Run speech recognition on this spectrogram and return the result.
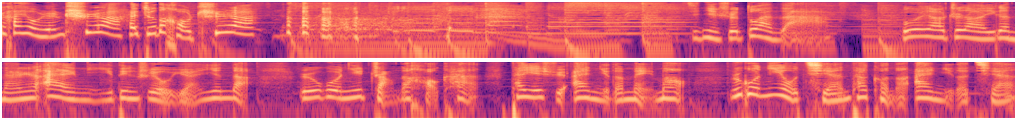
但是还有人吃啊，还觉得好吃啊！仅仅是段子啊。不过要知道，一个男人爱你一定是有原因的。如果你长得好看，他也许爱你的美貌；如果你有钱，他可能爱你的钱；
